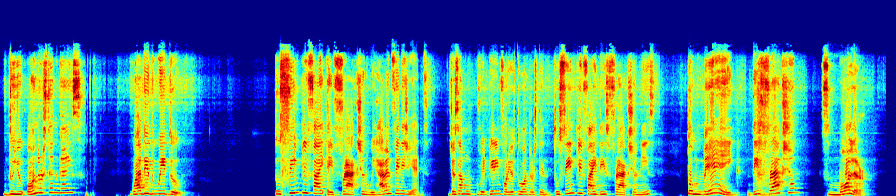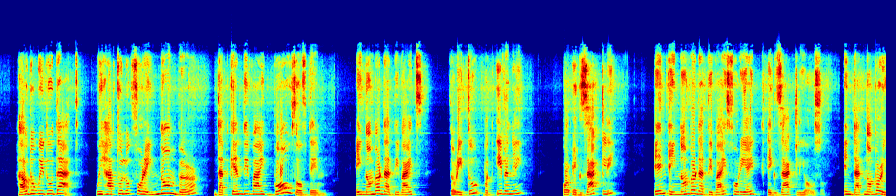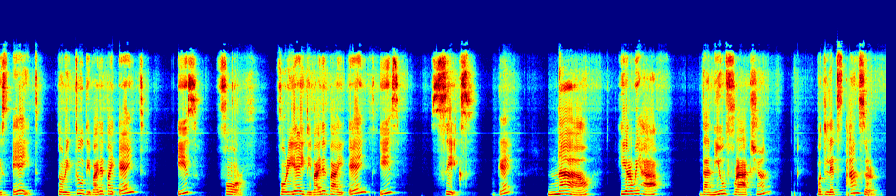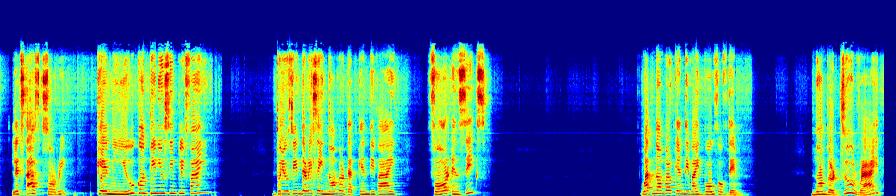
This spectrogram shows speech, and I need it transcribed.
Do you understand, guys? What did we do? To simplify a fraction, we haven't finished yet. Just I'm repeating for you to understand. To simplify this fraction is to make this fraction smaller. How do we do that? We have to look for a number that can divide both of them. A number that divides 32 but evenly or exactly and a number that divides 48 exactly also. And that number is 8. 32 divided by 8 is 4. 48 divided by 8 is 6. Okay? Now, here we have the new fraction, but let's answer. Let's ask, sorry, can you continue simplifying? Do you think there is a number that can divide 4 and 6? What number can divide both of them? Number 2, right?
